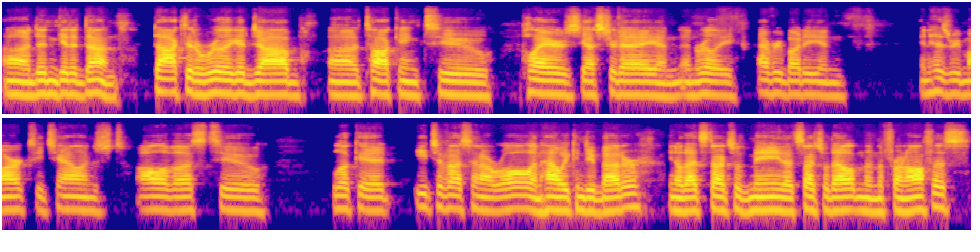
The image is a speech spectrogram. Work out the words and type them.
Uh, didn't get it done. Doc did a really good job uh, talking to players yesterday and and really everybody and in his remarks he challenged all of us to look at each of us in our role and how we can do better. You know, that starts with me, that starts with Elton in the front office.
